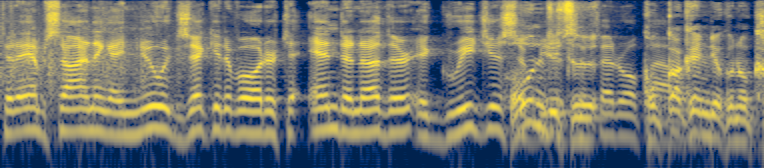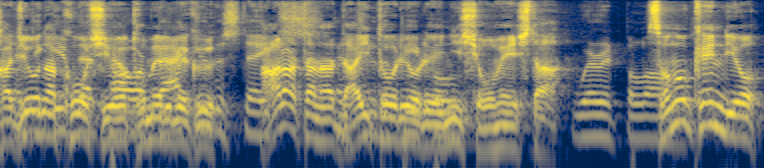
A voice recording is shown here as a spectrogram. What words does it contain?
Today I'm signing a new executive order to end another egregious 本日国家.権力の過剰な行使を止めるべく新たな大統領令に署名した。その権利を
